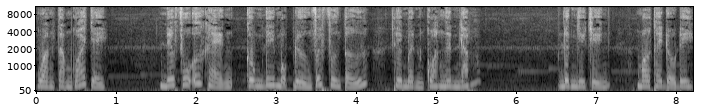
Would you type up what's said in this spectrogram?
Quan tâm quá vậy. Nếu Phú ước hẹn cùng đi một đường với Phương Tử, Thì mình quan nghênh lắm. Đừng nhiều chuyện, Mau thay đồ đi,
